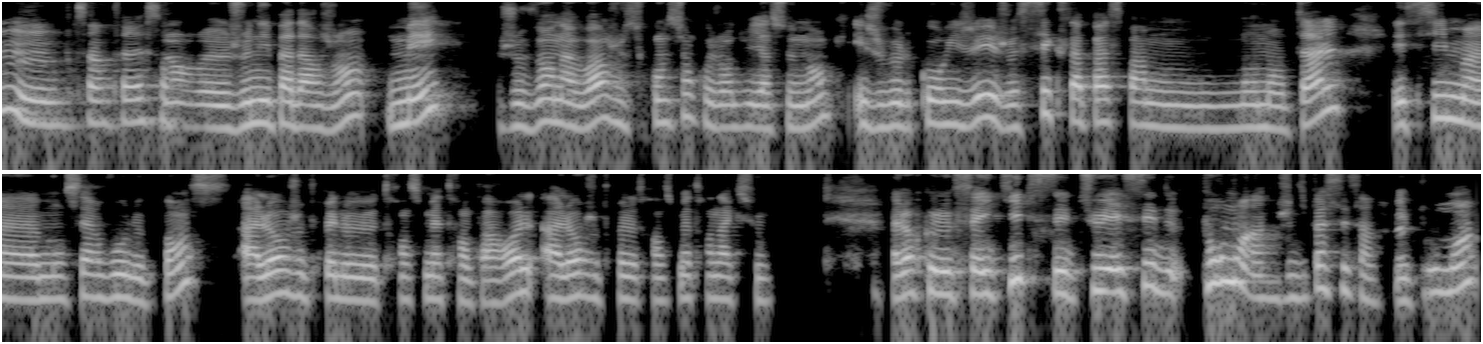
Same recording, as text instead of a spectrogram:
Hmm, c'est intéressant. Euh, je n'ai pas d'argent, mais je veux en avoir. Je suis conscient qu'aujourd'hui il y a ce manque et je veux le corriger. Et je sais que ça passe par mon, mental. Et si mon cerveau le pense, alors je pourrais le transmettre en parole. Alors je pourrais le transmettre en action. Alors que le fake it, c'est tu essaies de. Pour moi, je dis pas c'est ça, mais pour moi,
